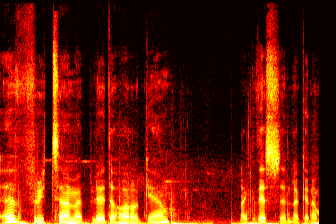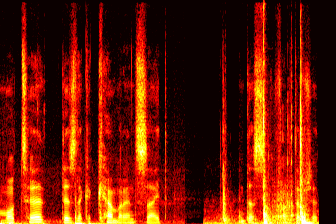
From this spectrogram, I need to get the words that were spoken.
Every time I play the horror game, like this, in like in a motel, there's like a camera inside. It does some fucked up shit.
